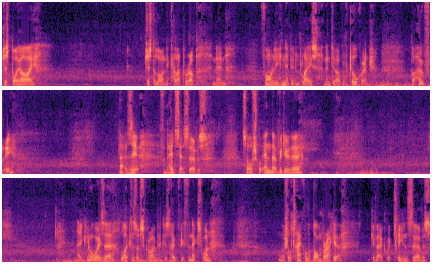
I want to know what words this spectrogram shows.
just by eye, just align the caliper up and then finally nip it in place and then do it up with a torque wrench. But hopefully, that is it for the headset service. So I shall end that video there. Now you can always uh, like and subscribe because hopefully for the next one I shall tackle the bottom bracket, give that a quick clean and service.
